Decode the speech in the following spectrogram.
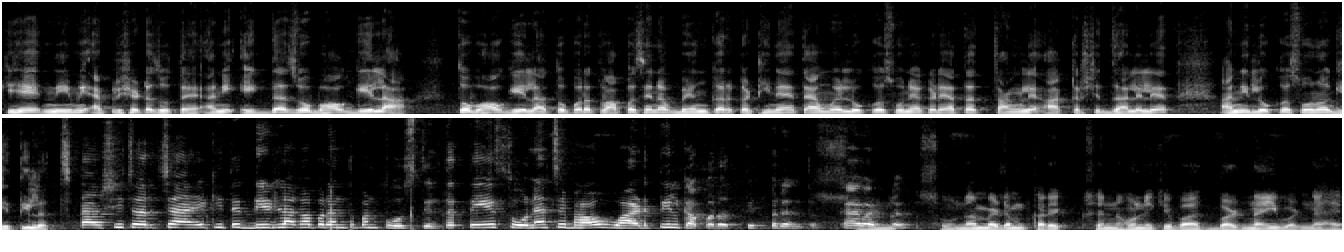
की हे नेहमी ॲप्रिशिएटच होतं आहे आणि एकदा जो भाव गेला तो भाव गेला तो परत वापस येणं भयंकर कठीण आहे. त्यामुळे लोक सोन्याकडे आता चांगले आकर्षित झालेले आहेत आणि लोक सोनं घेतीलच. अशी चर्चा आहे की ते दीड लाखापर्यंत पण पोहोचतील. तर ते सोन्याचे भाव वाढतील का परत तिथपर्यंत? काय वाटतं? सोना मैडम करेक्शन होने के बाद बढ़ना ही बढ़ना है.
